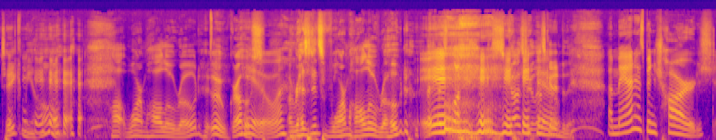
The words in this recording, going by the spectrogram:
Take me home. Hot, warm Hollow Road. Ooh, gross. Ew. A residence of Warm Hollow Road. Disgusting. Let's get into this. A man has been charged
